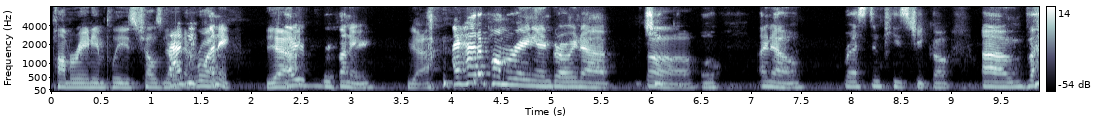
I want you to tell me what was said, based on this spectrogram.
Pomeranian, please. Chelsea. That'd be Everyone, funny. Yeah. That'd be really funny. Yeah. I had a Pomeranian growing up. Oh I know rest in peace, Chico. Um, but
